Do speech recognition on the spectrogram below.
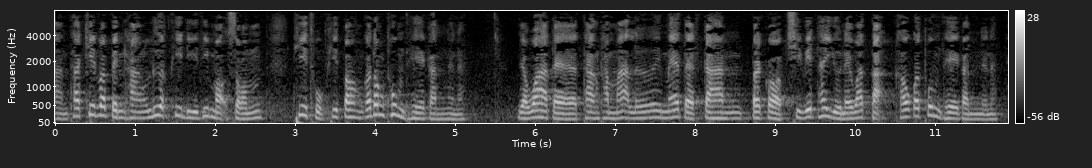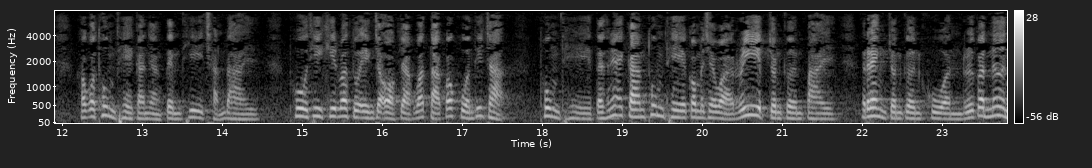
าน ถ้าคิดว่าเป็นทางเลือกที่ดีที่เหมาะสมที่ถูกที่ต้องก็ต้องทุ่มเทกันเนี่ยนะอย่าว่าแต่ทางธรรมะเลย แม้แต่การประกอบชีวิตให้อยู่ในวัฏฏะเขาก็ทุ่มเทกันเนี่ยนะเขาก็ทุ่มเทกันอย่างเต็มที่ฉันใด ผู้ที่คิดว่าตัวเองจะออกจากวัฏฏะก็ควรที่จะ ทุ่มเท แต่ทีนี้การทุ่มเทก็ไม่ใช่ว่า รีบจนเกินไป เร่งจนเกินควร หรือก็เนิ่น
